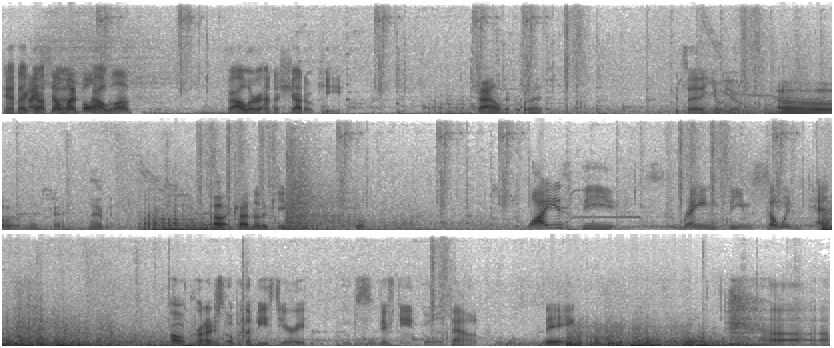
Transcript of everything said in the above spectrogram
And I Can I, got sell the my bone Valor. glove? Valor and a Shadow Key. Valor, what? It's a yo-yo. Oh, okay. Alright. Oh, I got another key. Cool. Why is the rain theme so intense? Oh crud, I just opened the bestiary. Oops, 15 gold down. Dang. Uh,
